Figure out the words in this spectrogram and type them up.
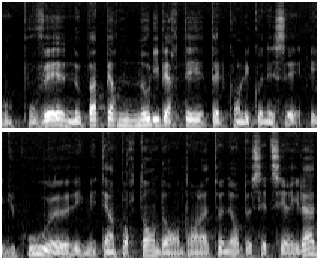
on, pouvait ne pas perdre nos libertés telles qu'on les connaissait. Et du coup, euh, il m'était important dans, la teneur de cette série-là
